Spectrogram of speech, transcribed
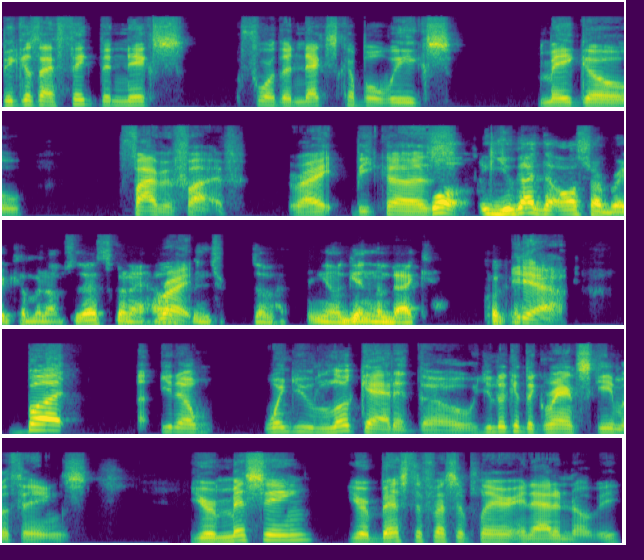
because I think the Knicks for the next couple of weeks may go five and five, right? Because Well, you got the All Star break coming up, so that's going to help Right. in terms of you know getting them back quicker. Yeah. But, uh, you know, when you look at it, though, you look at the grand scheme of things, you're missing your best defensive player in Anunoby.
